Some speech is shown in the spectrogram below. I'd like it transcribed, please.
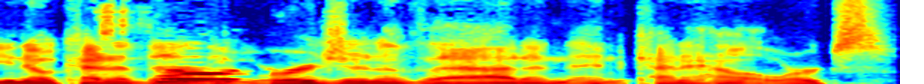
You know, kind of So- the, the origin of that and, and kind of how it works?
